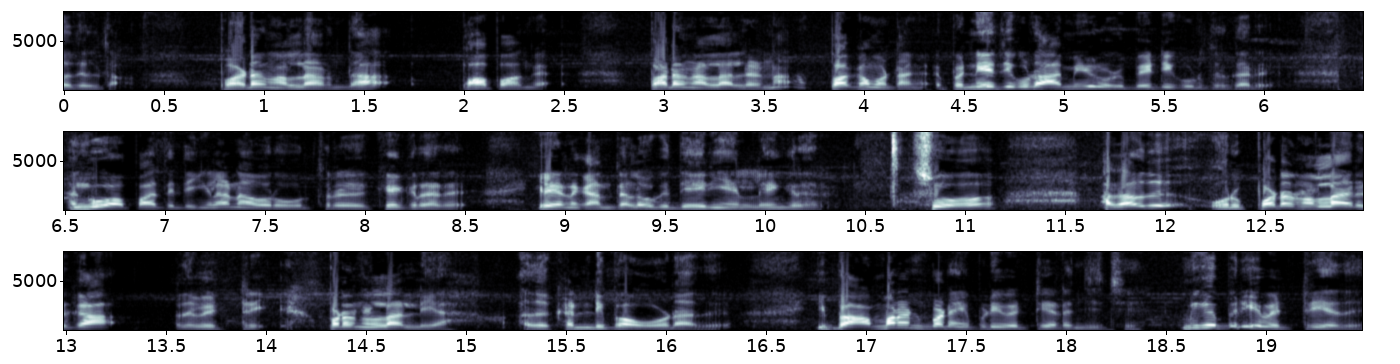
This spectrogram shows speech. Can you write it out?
பதில் தான். படம் நல்லா இருந்தால் பார்ப்பாங்க. படம் நல்லா இல்லைன்னா பார்க்க மாட்டாங்க. இப்போ நேற்று கூட அமீர் ஒரு பேட்டி கொடுத்துருக்காரு. அங்குவா பார்த்துட்டிங்களான்னு அவர் ஒருத்தர் கேட்குறாரு இல்லை எனக்கு அந்த அளவுக்கு தைரியம் இல்லைங்கிறாரு. ஸோ அதாவது ஒரு படம் நல்லா இருக்கா? அது வெற்றி. படம் நல்லா இல்லையா? அது கண்டிப்பாக ஓடாது. இப்போ அமரன் படம் எப்படி வெற்றி அடைஞ்சிச்சு? மிகப்பெரிய வெற்றி அது.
